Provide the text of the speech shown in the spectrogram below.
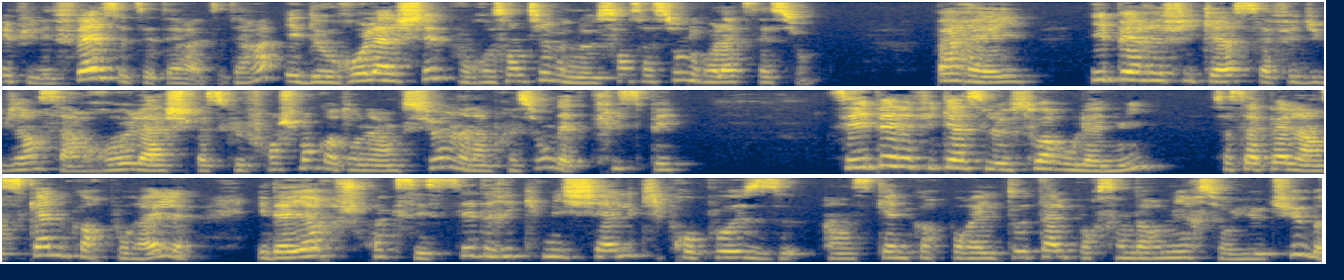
et puis les fesses, etc., etc., et de relâcher pour ressentir une sensation de relaxation. Pareil, hyper efficace, ça fait du bien, ça relâche, parce que franchement quand on est anxieux, on a l'impression d'être crispé. C'est hyper efficace le soir ou la nuit, ça s'appelle un scan corporel. Et d'ailleurs, je crois que c'est Cédric Michel qui propose un scan corporel total pour s'endormir sur YouTube.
